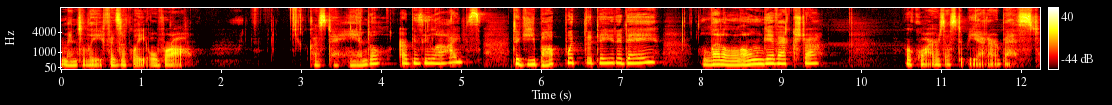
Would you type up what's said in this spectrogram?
mentally, physically, overall. Because to handle our busy lives, to keep up with the day to day, let alone give extra, requires us to be at our best,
